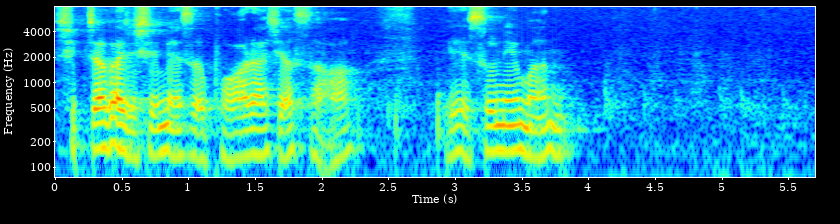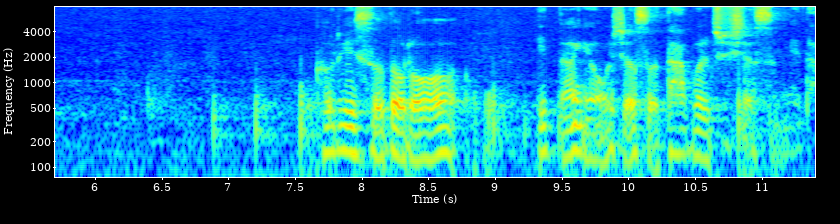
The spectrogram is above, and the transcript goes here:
십자가 지심에서 부활하셔서 예수님은 그리스도로 이 땅에 오셔서 답을 주셨습니다.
